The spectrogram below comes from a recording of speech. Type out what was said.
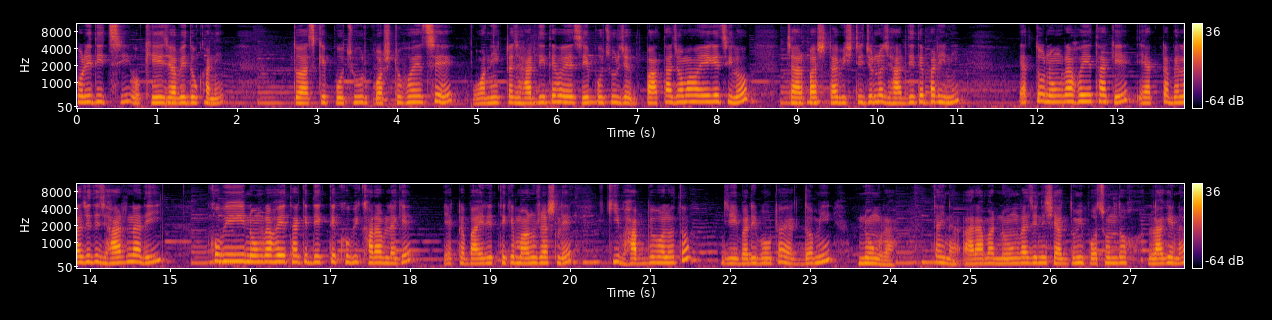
করে দিচ্ছি। ও খেয়ে যাবে দোকানে। তো আজকে প্রচুর কষ্ট হয়েছে, অনেকটা ঝাড় দিতে হয়েছে। প্রচুর পাতা জমা হয়ে গেছিল। চার পাঁচটা বৃষ্টির জন্য ঝাড় দিতে পারিনি। এত নোংরা হয়ে থাকে, একটা বেলা যদি ঝাড় না দিই খুবই নোংরা হয়ে থাকে, দেখতে খুবই খারাপ লাগে। একটা বাইরের থেকে মানুষ আসলে কি ভাববে বলো তো? যে এই বাড়ির বউটা একদমই নোংরা, তাই না? আর আমার নোংরা জিনিস একদমই পছন্দ লাগে না।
